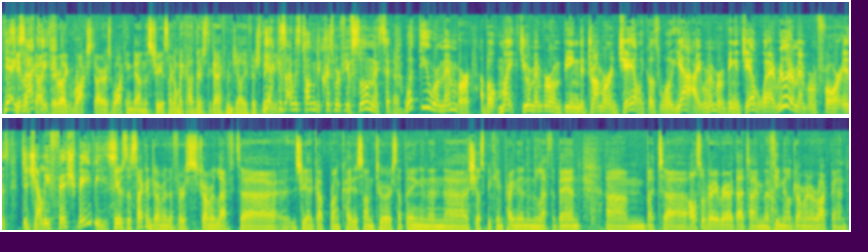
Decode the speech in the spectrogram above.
Yeah, see exactly. those guys. They were like rock stars walking down the street. It's like, oh my god, there's the guy from Jellyfish Baby. Yeah, because I was talking to Chris Murphy of Sloan, and I said, "What do you remember about Mike? Do you remember him being the drummer in Jale?" He goes, "Well, yeah, I remember him being in Jale, but what I really remember him for is the Jellyfish Babies." He was the second drummer. The first drummer left. Uh, she had got bronchitis on tour or something, and then uh, she also became pregnant and left the band. Um, but uh, also very rare at that time, a female drummer in a rock band.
